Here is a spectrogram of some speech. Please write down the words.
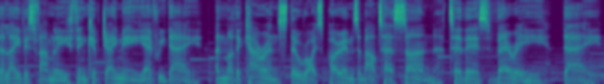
The Lavis family think of Jamie every day, and Mother Karen still writes poems about her son to this very day.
